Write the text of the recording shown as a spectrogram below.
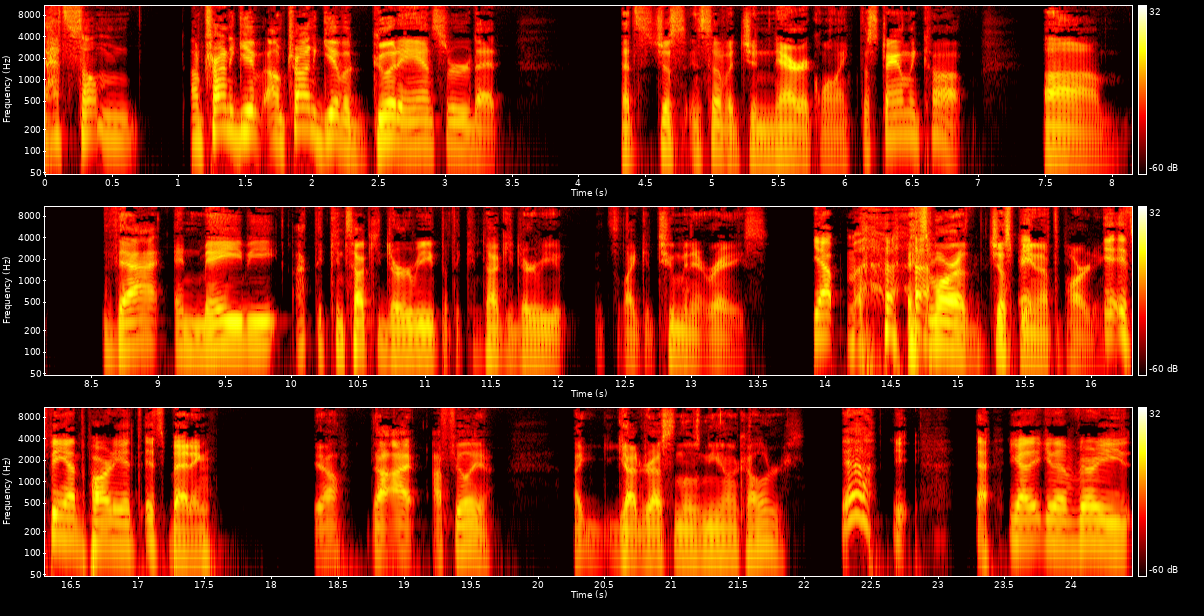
that's something I'm trying to give. I'm trying to give a good answer that that's just instead of a generic one like the Stanley Cup. Um, that and maybe at the Kentucky Derby, but the Kentucky Derby it's like a two minute race. Yep. It's more of just being at the party. It's being at the party. It, it's betting. Yeah, I I feel you. I you got dressed in those neon colors. Yeah. Y- Yeah. You got to get a very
